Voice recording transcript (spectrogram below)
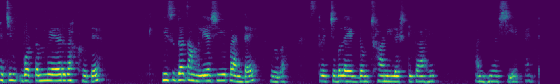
ह्याची बॉटम वेअर दाखवते. ही सुद्धा चांगली अशी पॅन्ट आहे. हे बघा स्ट्रेचेबल आहे एकदम छान इलेस्टिक आहे. आणि ही अशी आहे पॅन्ट.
